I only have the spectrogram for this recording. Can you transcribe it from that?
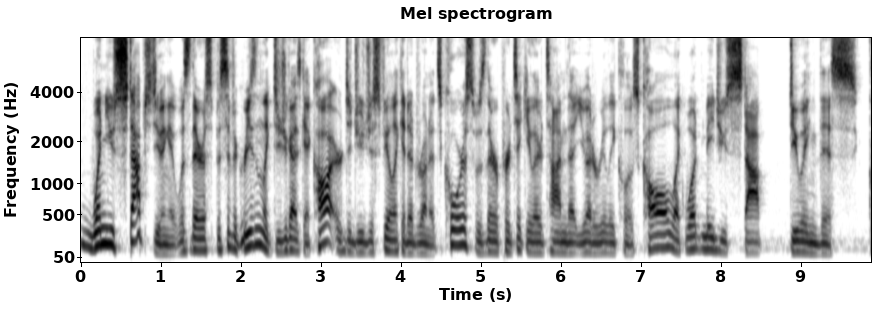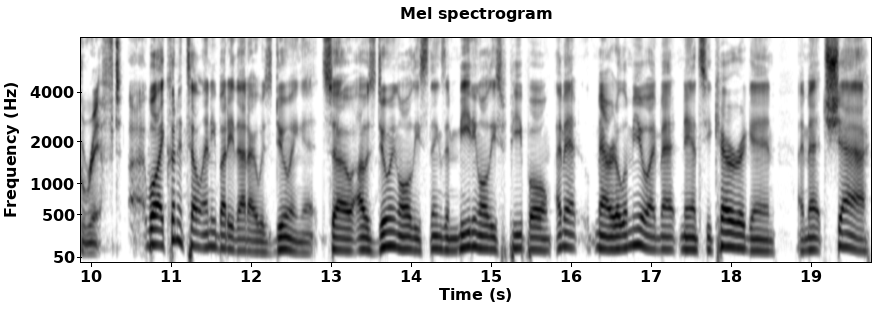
When you stopped doing it, was there a specific reason? Like, did you guys get caught, or did you just feel like it had run its course? Was there a particular time that you had a really close call? Like, what made you stop doing this grift? Uh, well, I couldn't tell anybody that I was doing it. So I was doing all these things and meeting all these people. I met Mario Lemieux. I met Nancy Kerrigan. I met Shaq.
